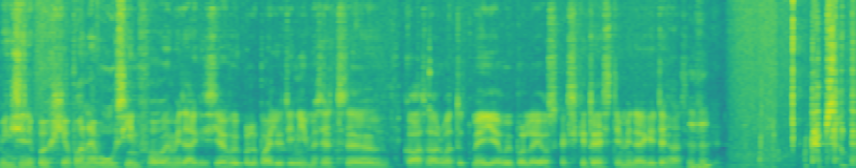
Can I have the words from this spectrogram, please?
mingi selline põhjapanev uus info või midagi, siis jah, võib-olla paljud inimesed, kaasa arvatud meie, võib-olla ei oskakski tõesti midagi teha sellega mm. -hmm. täpselt.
